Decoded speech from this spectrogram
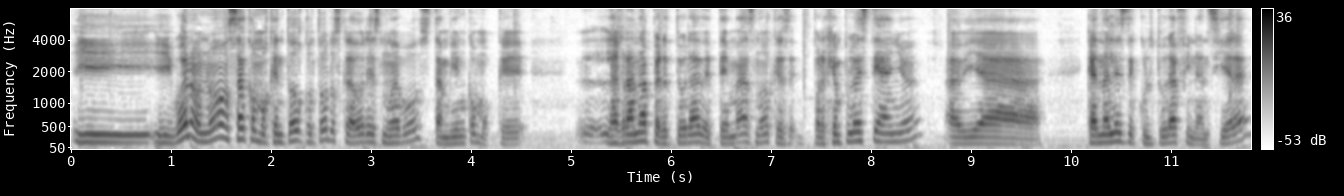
Y, y bueno, ¿no? O sea, como que en todo, con todos los creadores nuevos, también como que la gran apertura de temas, ¿no? Que, por ejemplo, este año había canales de cultura financiera,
